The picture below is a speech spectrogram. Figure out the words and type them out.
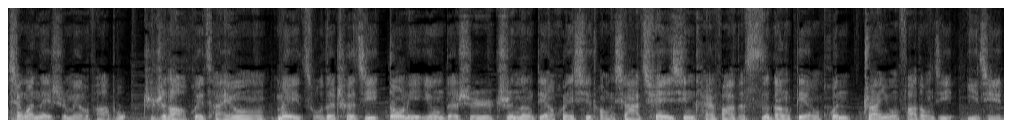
相关内饰没有发布，只知道会采用魅族的车机动。用的是智能电混系统下全新开发的四缸电混专用发动机以及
